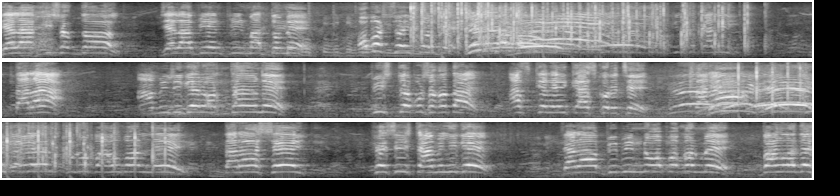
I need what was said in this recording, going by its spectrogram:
জেলা কৃষক দল জেলা বিএনপির মাধ্যমে অবশ্যই করবে। দুষ্কৃতকারী পৃষ্ঠপোষকতায় আজকের এই কাজ করেছে। তারা কোনো বাহুবল নেই। তারা সেই ফেসিস্ট আওয়ামী লীগের যারা বিভিন্ন অপকর্মে বাংলাদেশ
